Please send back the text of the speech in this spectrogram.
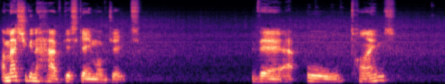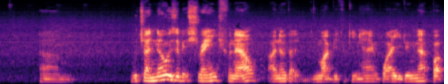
I'm actually going to have this game object there at all times. Um, which I know is a bit strange for now. I know that you might be thinking, hey, why are you doing that? But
